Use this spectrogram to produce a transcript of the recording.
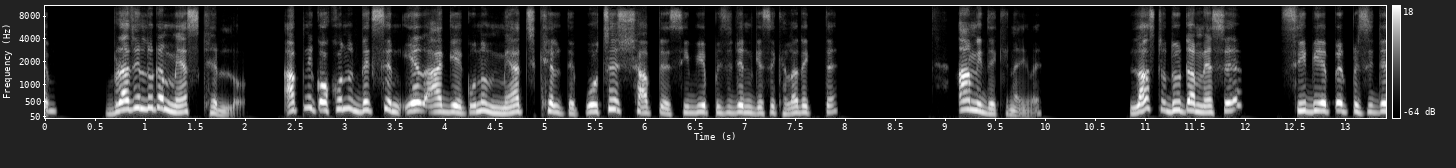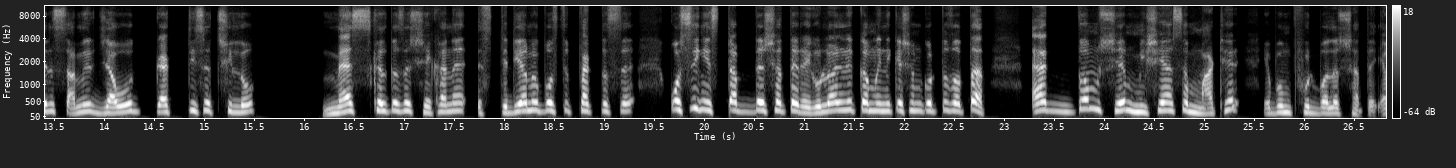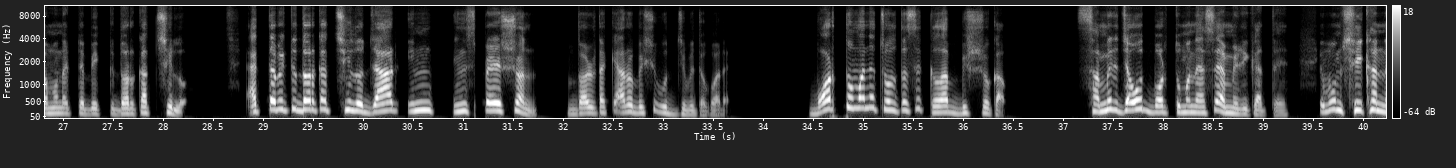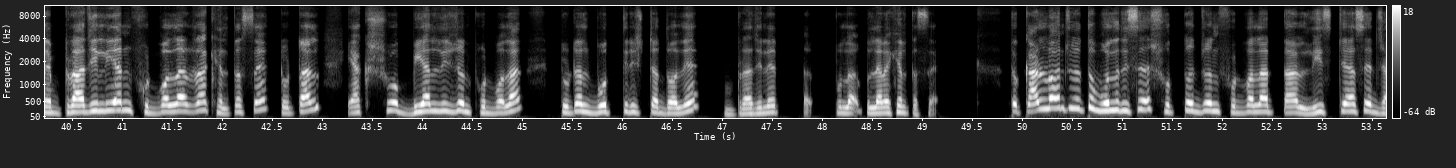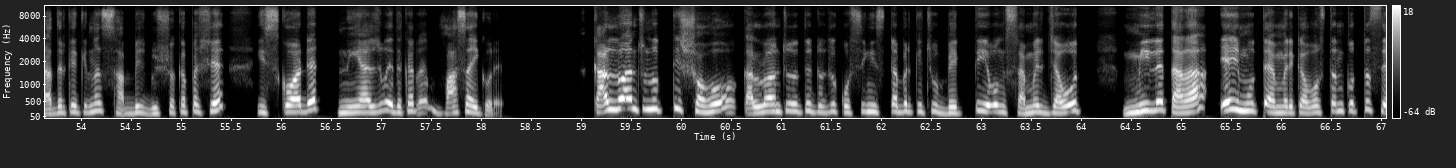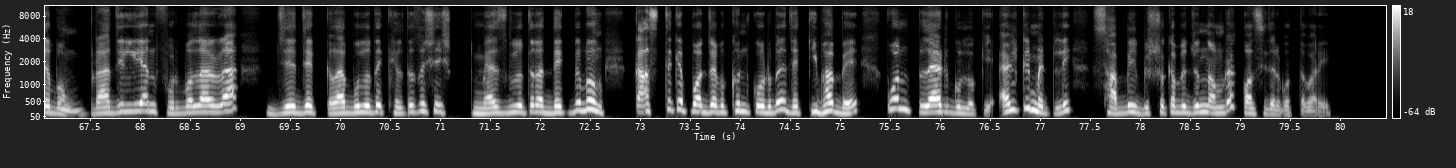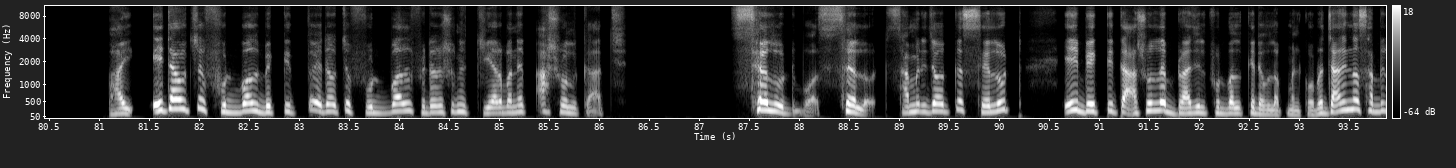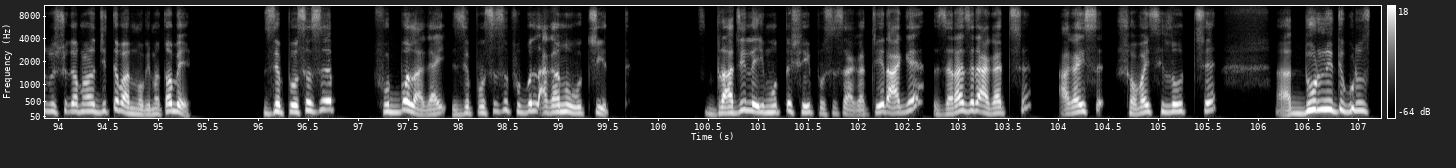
ব্রাজিল দুটা ম্যাচ খেললো। আপনি কখনো দেখছেন এর আগে কোনো ম্যাচ খেলতে কোচের সাথে সিবিএ প্রেসিডেন্ট গেছে খেলা দেখতে? আমি দেখি নাই ভাই। লাস্ট দুটা ম্যাচে সিবিএফ এর প্রেসিডেন্ট সামির জাউদ প্র্যাকটিসে ছিল ম্যাচ খেলতেছে সেখানে স্টেডিয়ামে উপস্থিত থাকতেছে কোচিং স্টাফদের সাথে রেগুলারলি কমিউনিকেশন করতেছে, অর্থাৎ একদম সে মিশে আছে মাঠের এবং ফুটবলের সাথে। এমন একটা ব্যক্তি দরকার ছিল। একটা ব্যক্তি দরকার ছিল যার ইন্সপিরেশন দলটাকে আরও বেশি উজ্জীবিত করে। বর্তমানে চলতেছে ক্লাব বিশ্বকাপ। সামির জাউদ বর্তমানে আছে আমেরিকাতে এবং সেখানে ব্রাজিলিয়ান ফুটবলাররা খেলতেছে টোটাল একশো বিয়াল্লিশ জন ফুটবলার টোটাল বত্রিশটা দলে ব্রাজিলের প্লেয়াররা খেলতেছে। তো কার্লো আঞ্চলিক তো বলে দিছে, সত্তর জন ফুটবলার তার লিস্টে আছে যাদেরকে কিনা ছাব্বিশ বিশ্বকাপে সে স্কোয়াডে নিয়ে আসবে এদের বাছাই করে। কার্লো আঞ্চলত্তি সহ, কার্লো আঞ্চলত্তি টোটাল কোচিং স্টাফের কিছু ব্যক্তি এবং সামির জাউদ মিলে তারা এই মুহূর্তে আমেরিকা অবস্থান করতেছে এবং ব্রাজিলিয়ান ফুটবলাররা যে যে ক্লাবগুলোতে খেলতেছে সেই ম্যাচগুলো তারা দেখবে এবং কাছ থেকে পর্যবেক্ষণ করবে যে কীভাবে কোন প্লেয়ারগুলোকে আলটিমেটলি ছাব্বিশ বিশ্বকাপের জন্য আমরা কনসিডার করতে পারি। ভাই, এটা হচ্ছে ফুটবল ব্যক্তিত্ব, এটা হচ্ছে ফুটবল ফেডারেশনের চেয়ারম্যানের আসল কাজ। সেলুট বস, সেলুট, সামির জাউদকে সেলুট এই ব্যক্তিটা আসলে ব্রাজিল ফুটবলকে ডেভেলপমেন্ট করবে। জানি না ছাব্বিশ বিশ্বকাপ আমরা জিততে পারব কিনা, তবে যে প্রসেসে ফুটবল আগাই যে প্রসেসে ফুটবল আগানো উচিত, ব্রাজিল এই মুহূর্তে সেই প্রসেসে আগাচ্ছে। এর আগে যারা যারা আগাচ্ছে, আগাইছে, সবাই ছিল হচ্ছে দুর্নীতিগ্রস্ত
